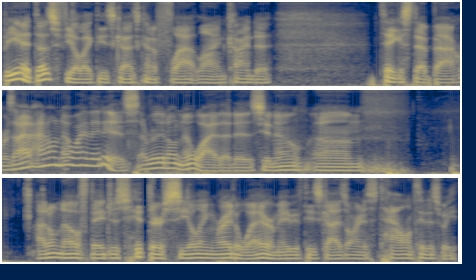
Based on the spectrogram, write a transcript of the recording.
but yeah, it does feel like these guys kind of flatline, kind of take a step backwards. I, I don't know why that is. I really don't know why that is. You know, um, I don't know if they just hit their ceiling right away, or maybe if these guys aren't as talented as we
